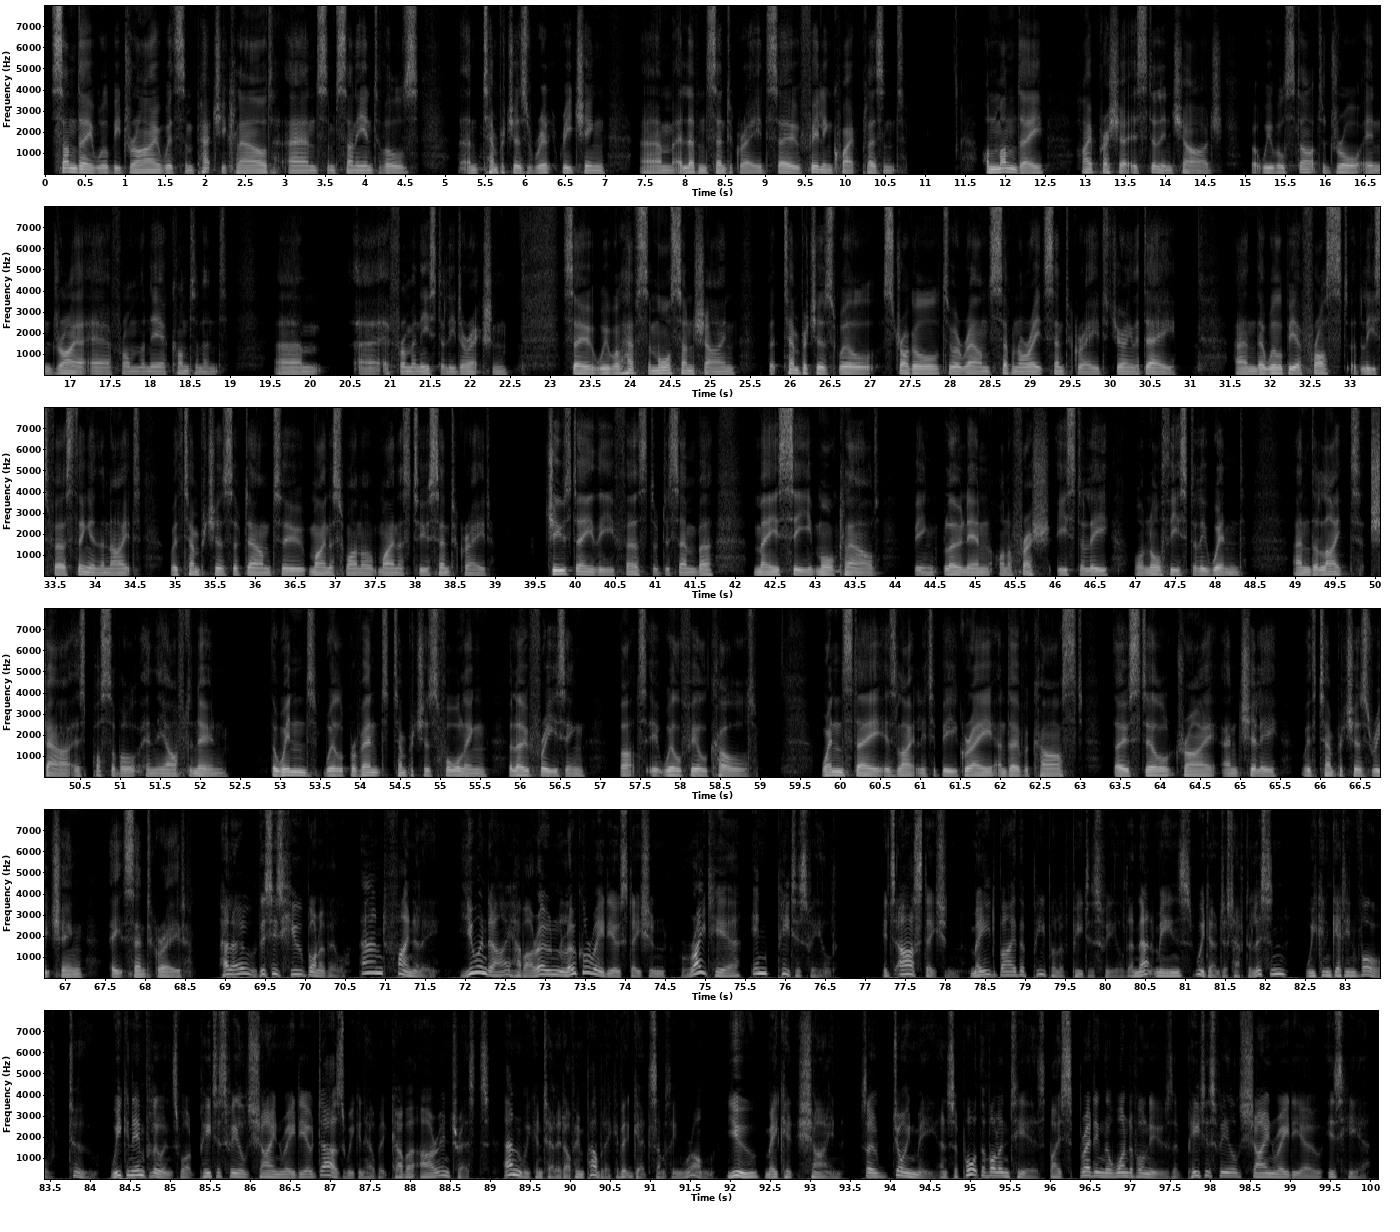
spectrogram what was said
Sunday will be dry with some patchy cloud and some sunny intervals, and temperatures re- reaching um, 11 centigrade, so feeling quite pleasant. On Monday, high pressure is still in charge, but we will start to draw in drier air from the near continent. Um, uh, from an easterly direction. So we will have some more sunshine, but temperatures will struggle to around 7 or 8 centigrade during the day. And there will be a frost at least first thing in the night, with temperatures of down to minus 1 or minus 2 centigrade. Tuesday, the 1st of December, may see more cloud being blown in on a fresh easterly or northeasterly wind and a light shower is possible in the afternoon. The wind will prevent temperatures falling below freezing, but it will feel cold. Wednesday is likely to be grey and overcast, though still dry and chilly, with temperatures reaching 8 centigrade. Hello, this is Hugh Bonneville, and finally, you and I have our own local radio station right here in Petersfield. It's our station, made by the people of Petersfield, and that means we don't just have to listen, we can get involved too. We can influence what Petersfield Shine Radio does, we can help it cover our interests, and we can tell it off in public if it gets something wrong. You make it shine. So join me and support the volunteers by spreading the wonderful news that Petersfield Shine Radio is here.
